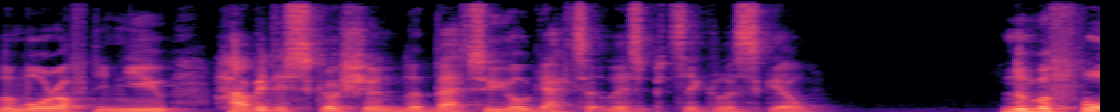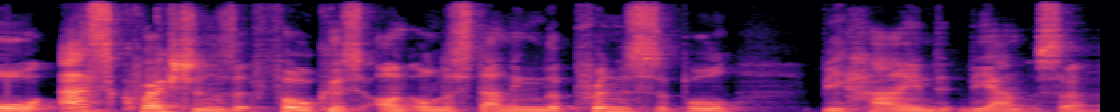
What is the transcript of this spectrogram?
the more often you have a discussion, the better you'll get at this particular skill. Number four, ask questions that focus on understanding the principle behind the answer.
